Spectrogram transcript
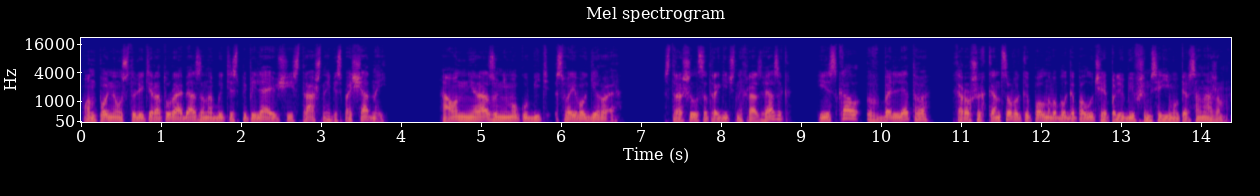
он понял, что литература обязана быть испепеляющей, страшной, беспощадной, а он ни разу не мог убить своего героя, страшился трагичных развязок и искал в Беллетова хороших концовок и полного благополучия полюбившимся ему персонажам.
